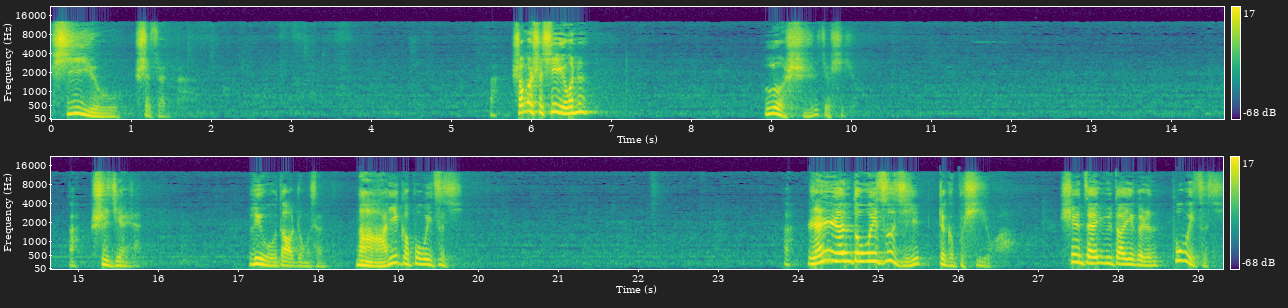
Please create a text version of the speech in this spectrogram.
稀有世尊啊！什么是西游呢？落实就西游啊！世间人，六道众生，哪一个不为自己？啊，人人都为自己，这个不稀有啊！现在遇到一个人不为自己，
